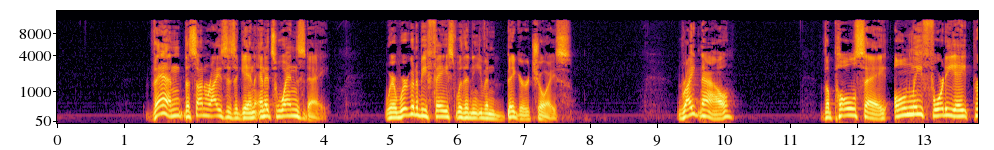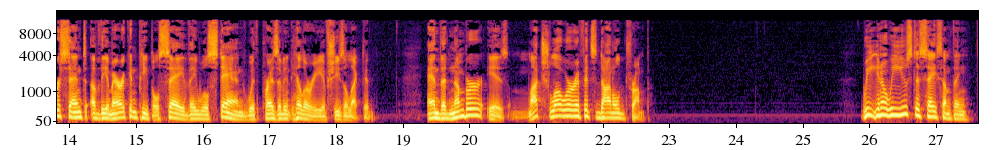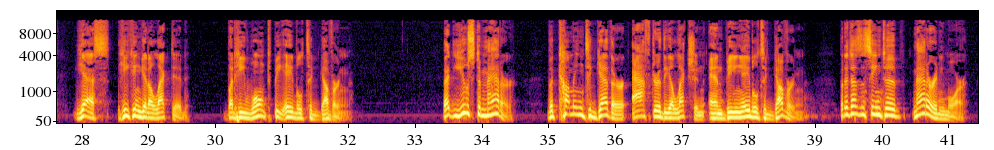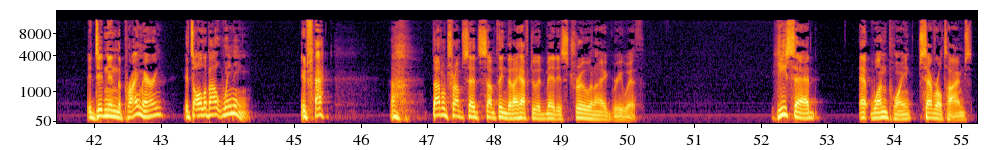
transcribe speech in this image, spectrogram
Then the sun rises again, and it's Wednesday, where we're going to be faced with an even bigger choice. Right now, the polls say only 48% of the American people say they will stand with President Hillary if she's elected. And the number is much lower if it's Donald Trump. We, you know, we used to say something, yes, he can get elected, but he won't be able to govern. That used to matter. The coming together after the election and being able to govern. But it doesn't seem to matter anymore. It didn't in the primary. It's all about winning. In fact, uh, Donald Trump said something that I have to admit is true and I agree with. He said at one point, several times,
